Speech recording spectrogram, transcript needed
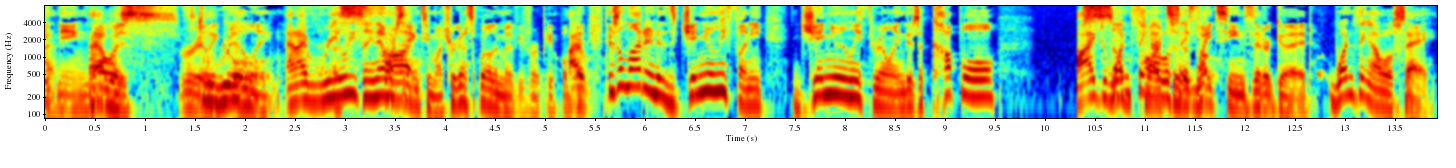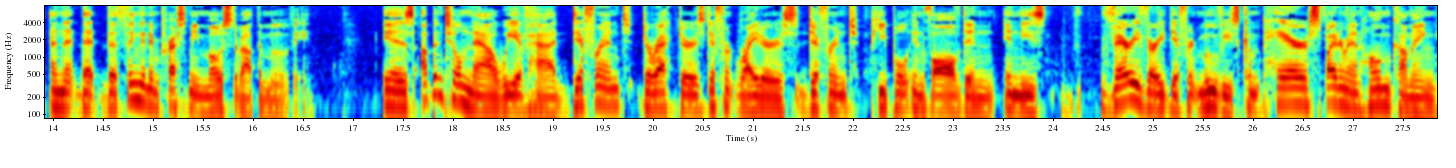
the lightning. that That, was was, really cool. thrilling. And I really so now we're saying too much. We're going to spoil the movie for people. But I- there's a lot in it that's genuinely funny, genuinely thrilling. There's a couple. I one thing I will say of the fight scenes that are good. one thing I will say, and that, that the thing that impressed me most about the movie is up until now we have had different directors, different writers, different people involved in in these very very different movies. Compare Spider-Man: Homecoming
